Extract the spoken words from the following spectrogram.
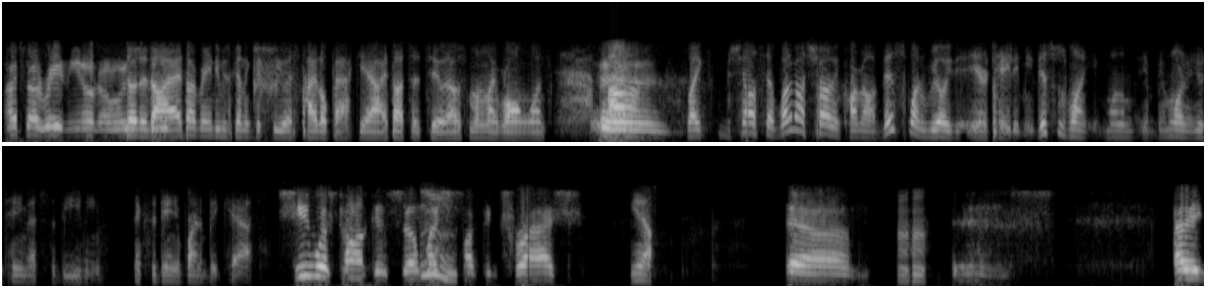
I thought Randy Orton was. So did I. I thought Randy was going to get the U.S. title back. Yeah, I thought so too. That was one of my wrong ones. Uh, Um, like Michelle said, what about Charlotte and Carmella? This one really irritated me. This was one one of the more entertaining matches of the evening, next to Daniel Bryan and Big Cass. she was talking so much Mm. fucking trash. Yeah. Um, Mhm. I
